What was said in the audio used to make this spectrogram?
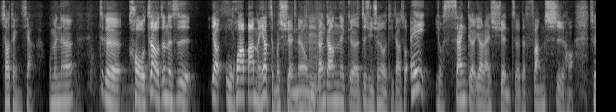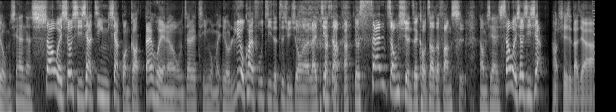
稍等一下，我们呢这个口罩真的是要五花八门，要怎么选呢？我们刚刚那个咨询兄有提到说，哎，有三个要来选择的方式哈，所以我们现在呢稍微休息一下，进一下广告，待会呢我们再来听我们有六块腹肌的咨询兄呢来介绍 有三种选择口罩的方式。那我们现在稍微休息一下，好，谢谢大家。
